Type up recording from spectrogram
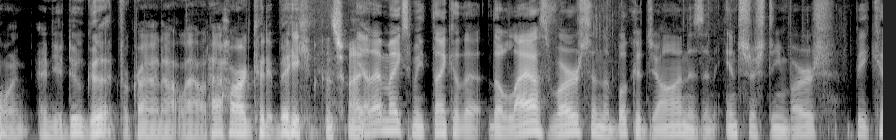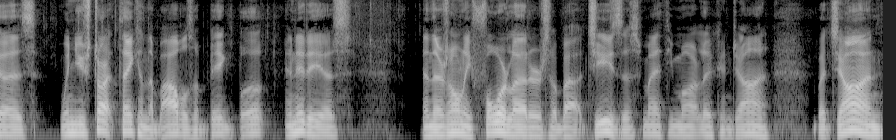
going and you do good for crying out loud. How hard could it be? That's right. Yeah, that makes me think of the the last verse in the book of John is an interesting verse because when you start thinking the Bible's a big book, and it is, and there's only four letters about Jesus, Matthew, Mark, Luke, and John. But John,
